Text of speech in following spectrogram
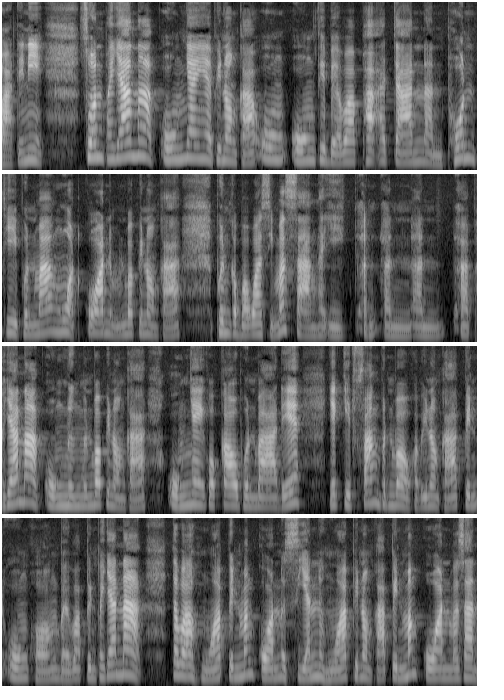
บาทที่นี่ส่วนพญานาคองค์ใหญ่อะพี่น้องคะองค์องค์ที่แบบว่าพระอาจารย์นั่นพ้นที่เพิ่นมางวดก้อนน่ะแมันบ่พี่น้องคะเพิ่นก็บอกว่าสิมาสร้างให้อีกอันอันอันพญานาคองค์หนึ่งมันบ่พี่น้องคะองค์ใหญ่กว่าเก่าเพิ่นว่าเด้อย่ากิดฟังเพิ่นเว้าค่ะพี่น้องคะเป็นองค์ของแบบว่าเป็นพญานาค แต่ว่าหัวเป็นมังกรเสียนหัวพี่น้องคะเป็นมังกรว่าซั่น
